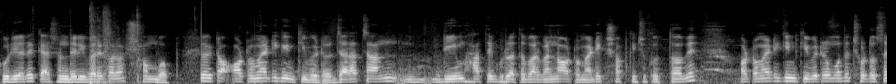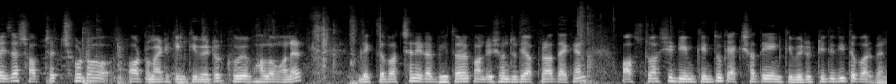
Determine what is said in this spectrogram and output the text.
কুরিয়ারে ক্যাশ অন ডেলিভারি করা সম্ভব। তো একটা অটোমেটিক ইনকিউবেটর যারা চান ডিম হাতে ঘুরাতে পারবেন না অটোমেটিক সব কিছু করতে হবে। অটোমেটিক ইনকিউবেটর মধ্যে ছোট সাইজের সবচেয়ে ছোট অটোমেটিক ইনকিউবেটর খুবই ভালো মানের। দেখতে পাচ্ছেন এটার ভিতরে কন্ডিশন যদি আপনারা দেখেন, অষ্টআশি ডিম কিন্তু একসাথে ইনকিউবেটরটিতে দিতে পারবেন।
